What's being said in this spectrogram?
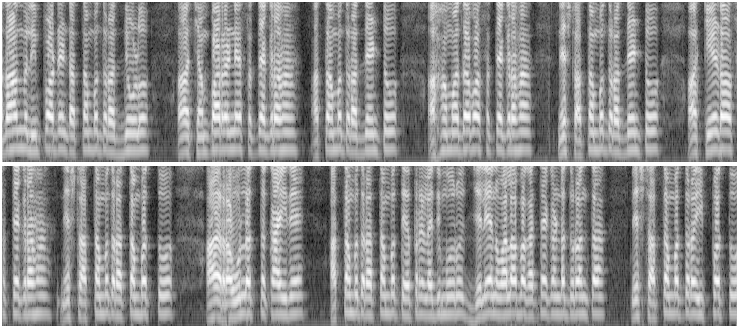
ಅದಾದ್ಮೇಲೆ ಇಂಪಾರ್ಟೆಂಟ್ ಹತ್ತೊಂಬತ್ತು ನೂರ ಹದಿನೇಳು ಚಂಪಾರಣ್ಯ ಸತ್ಯಾಗ್ರಹ, ಹತ್ತೊಂಬತ್ತು ಹದಿನೆಂಟು, ಅಹಮದಾಬಾದ್ ಸತ್ಯಾಗ್ರಹ, ನೆಕ್ಸ್ಟ್ ಹತ್ತೊಂಬತ್ತು ಹದಿನೆಂಟು ಕೇಡಾ ಸತ್ಯಾಗ್ರಹ, ನೆಕ್ಸ್ಟ್ ಹತ್ತೊಂಬತ್ತು ಹತ್ತೊಂಬತ್ತು, ಆ ರೌಲತ್ ಕಾಯ್ದೆ, ಹತ್ತೊಂಬತ್ತು ಹತ್ತೊಂಬತ್ತು ಏಪ್ರಿಲ್ ಹದಿಮೂರು, ಜಲಿಯನ್ ವಾಲಾಬಾಗ್ ಹತ್ಯಾಕಾಂಡ ದುರಂತ, ನೆಕ್ಸ್ಟ್ ಹತ್ತೊಂಬತ್ತು ಇಪ್ಪತ್ತು,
